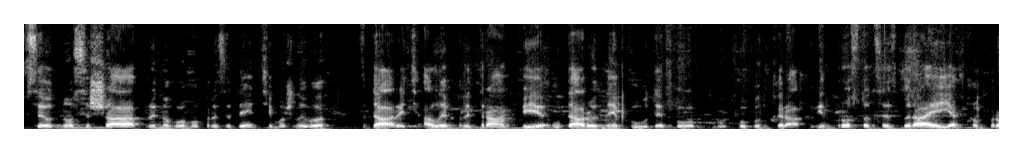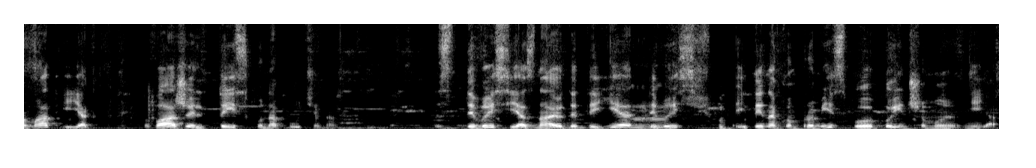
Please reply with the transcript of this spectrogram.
все одно США при новому президенті можливо вдарить, але при Трампі удару не буде по, по бункерах. Він просто це збирає як компромат і як важель тиску на Путіна. Дивись, я знаю, де ти є. Дивись, йди на компроміс, бо по-іншому ніяк.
